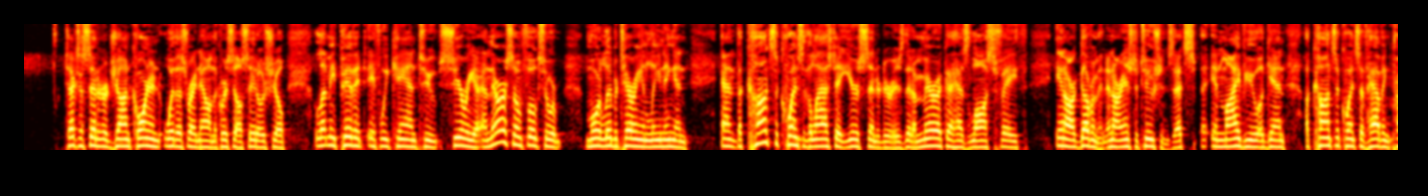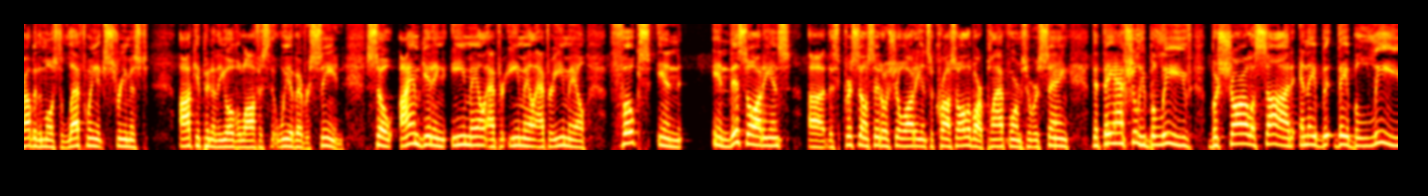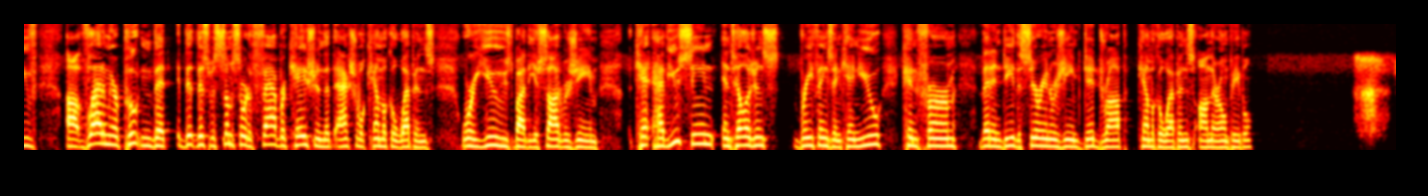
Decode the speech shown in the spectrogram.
Texas Senator John Cornyn with us right now on the Chris Salcedo Show. Let me pivot, if we can, to Syria. And there are some folks who are more libertarian leaning, and and the consequence of the last eight years, Senator, is that America has lost faith in our government, in our institutions. That's, in my view, again, a consequence of having probably the most left wing extremist occupant in the Oval Office that we have ever seen. So I am getting email after email after email. Folks in in this audience uh, this Chris Salcedo show audience across all of our platforms who were saying that they actually believe Bashar al-Assad and they they believe uh, Vladimir Putin that th- this was some sort of fabrication that the actual chemical weapons were used by the Assad regime. Can, have you seen intelligence briefings and can you confirm that indeed the Syrian regime did drop chemical weapons on their own people?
